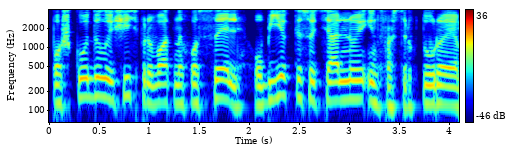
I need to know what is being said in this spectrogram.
Пошкодили шість приватних осель, об'єкти соціальної інфраструктури.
